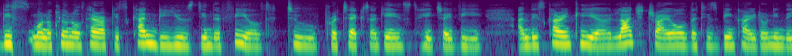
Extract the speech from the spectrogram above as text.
these monoclonal therapies can be used in the field to protect against HIV. And there's currently a large trial that is being carried on in the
